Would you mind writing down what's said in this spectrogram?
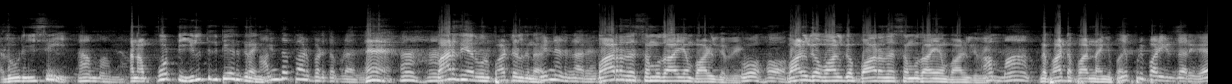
அது ஒரு இசை. ஆமா ஆமா ஆனா போட்டு இழுத்துக்கிட்டே இருக்கிறாங்க. அந்த பாடுபடுத்தப்படாது. பாரதியார் ஒரு பாட்டு எழுதினார். என்ன பாரத சமுதாயம் வாழ்கவே. ஓஹோ. வாழ்க வாழ்க பாரத சமுதாயம் வாழ்கவே. ஆமா. இந்த பாட்டை பாடினாங்க. எப்படி பாடிக்கிட்டாருங்க?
